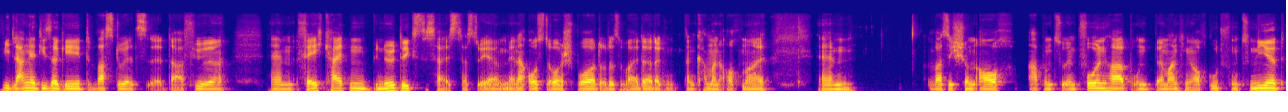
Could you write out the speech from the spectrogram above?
wie lange dieser geht, was du jetzt äh, dafür ähm, Fähigkeiten benötigst. Das heißt, hast du eher mehr Ausdauersport oder so weiter, dann, dann kann man auch mal, ähm, was ich schon auch ab und zu empfohlen habe und bei manchen auch gut funktioniert,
